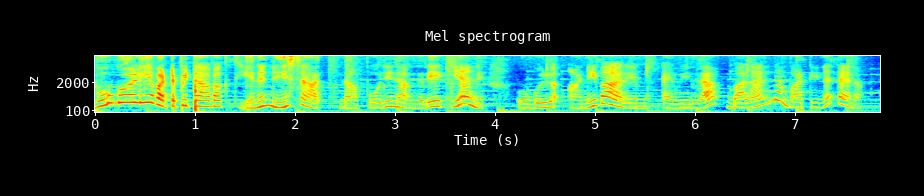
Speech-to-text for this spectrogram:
භූගෝලිය වටපිටාවක් තියෙන නිසාත් නපෝඩි නගරය කියන්නේ ඔගොල්ල අනිවාරයම ඇවිල්ලා බලන්න වටින තැනක්.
